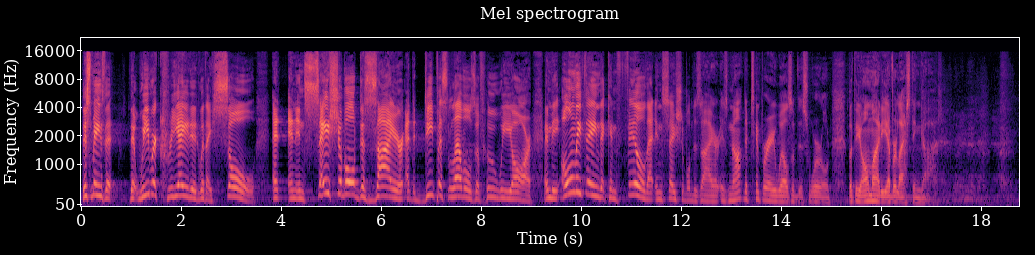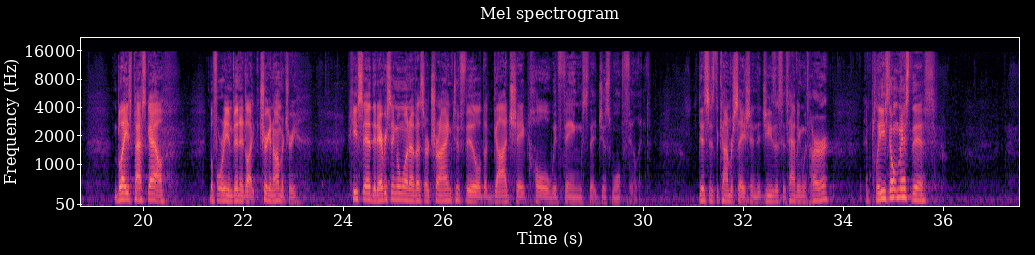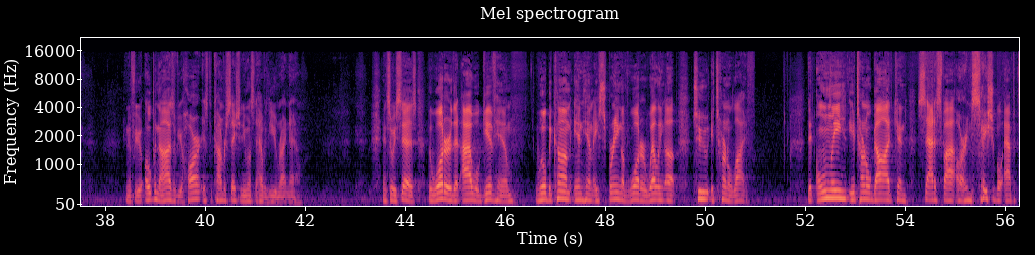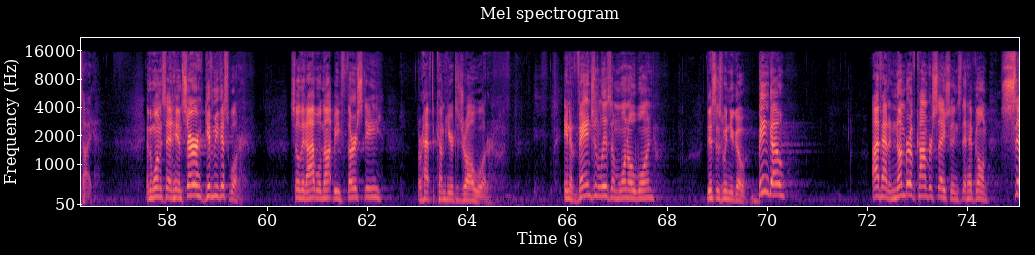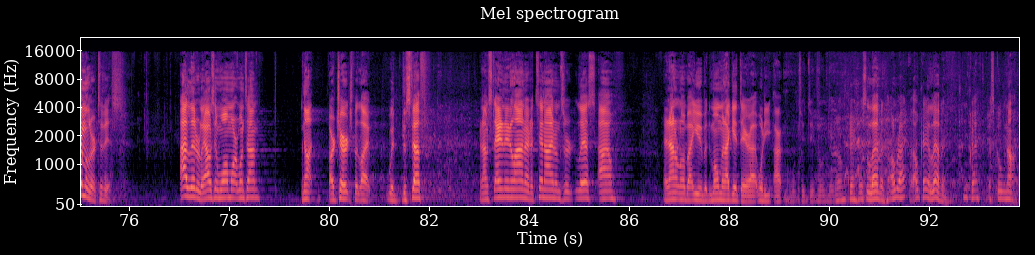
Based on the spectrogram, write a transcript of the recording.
This means that, that we were created with a soul, an, an insatiable desire at the deepest levels of who we are. And the only thing that can fill that insatiable desire is not the temporary wells of this world, but the almighty everlasting God. Blaise Pascal, before he invented like trigonometry, he said that every single one of us are trying to fill the God shaped hole with things that just won't fill it. This is the conversation that Jesus is having with her. And please don't miss this. And if you open the eyes of your heart, it's the conversation he wants to have with you right now. And so he says, The water that I will give him will become in him a spring of water welling up to eternal life that only the eternal God can satisfy our insatiable appetite. And the woman said to him, Sir, give me this water so that I will not be thirsty or have to come here to draw water. In Evangelism 101, this is when you go, bingo. I've had a number of conversations that have gone similar to this. I literally, I was in Walmart one time, not our church, but like with the stuff. And I'm standing in line at a 10 items or less aisle. And I don't know about you, but the moment I get there, I, what do you, I, okay, that's 11. All right, okay, 11. Okay, that's cool. Not.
